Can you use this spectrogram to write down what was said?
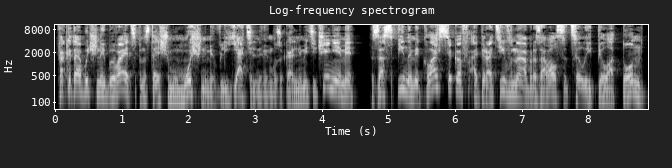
Как это обычно и бывает с по-настоящему мощными, влиятельными музыкальными течениями, за спинами классиков оперативно образовался целый пилотон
